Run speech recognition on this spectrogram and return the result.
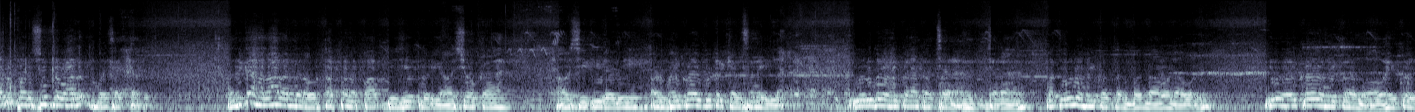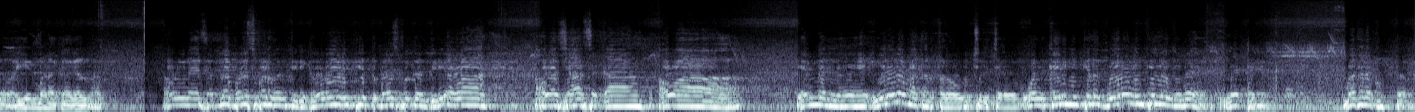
ಅದು ಪರಿಶುದ್ಧವಾದ ಬಜೆಟ್ ಅದು. ಅದಕ್ಕೆ ಹಲಾಲ್ ಅಂದ್ರೆ ಅವ್ರು ತಪ್ಪದ ಪಾಪ ಬಿಜೆಪಿ ಪಿಯವರಿಗೆ ಅಶೋಕ, ಅವ್ರು ಸಿ ಟಿ ರವಿ, ಅವ್ರು ಹೊಯ್ಕೊಳ್ಬಿಟ್ರೆ ಕೆಲಸನೇ ಇಲ್ಲ. ಇವ್ರಿಗೂ ಹೊಯ್ಕೊಳಕ್ ಹಚ್ಚಾರ ಜನ. ಮತ್ತೆ ಇವ್ರು ಹೊಯ್ಕೊಳ್ತಾನೆ ಬಂದು ಅವಾಗ ಅವಾಗ. ಇವ್ರು ಹೊಯ್ಕೊಳ್ಳೋದು ಹೊಯ್ಕೊಳ್ಳಲ್ಲ ಹೊಯ್ಕೊಳ್ಳವ ಏನು ಮಾಡೋಕ್ಕಾಗಲ್ಲ ಅವ್ರಿಗೆ ನಾನು ಸದ್ಯ ಬಳಸ್ಬಾರ್ದು ಅಂತೀನಿ, ಗೌರವ ರೀತಿ ಅಂತ ಬಳಸ್ಬೇಕಂತೀನಿ ಅವ ಅವ ಶಾಸಕ, ಅವ ಎಂ ಎಲ್ ಎ, ಏನೇನೋ ಮಾತಾಡ್ತಾನೆ, ಅವ ಹುಚ್ಚು ಹುಚ್ಚು ಒಂದು ಕೈ ನಿಂತಿಲ್ಲ ಗೌರವ ನಿಂತಿಲ್ಲ ನೆಟ್ಟಗೆ. ಮಾತಾಡಕ್ಕೆ ಹೋಗ್ತಾರೆ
